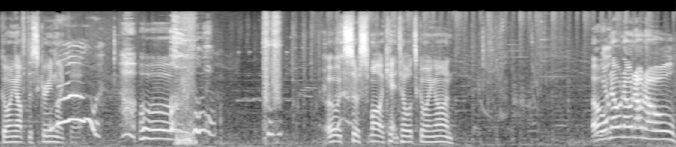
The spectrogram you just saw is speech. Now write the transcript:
Going off the screen like that. Oh! Oh. Oh, it's so small I can't tell what's going on. Oh no no no no!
